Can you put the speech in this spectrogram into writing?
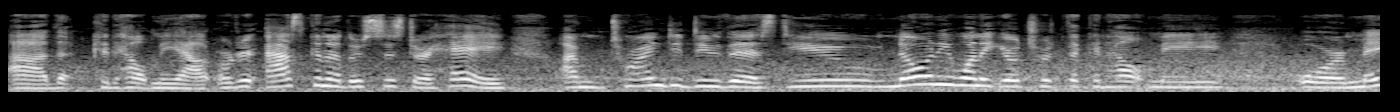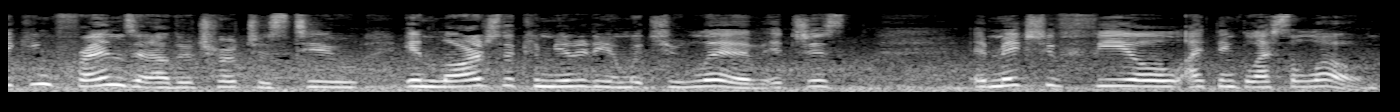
uh, that could help me out, or to ask another sister, "Hey, I'm trying to do this. Do you know anyone at your church that can help me?" Or making friends at other churches to enlarge the community in which you live. It just it makes you feel, I think, less alone.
